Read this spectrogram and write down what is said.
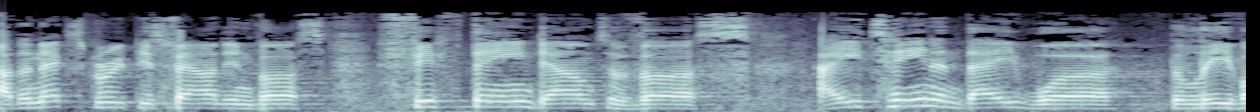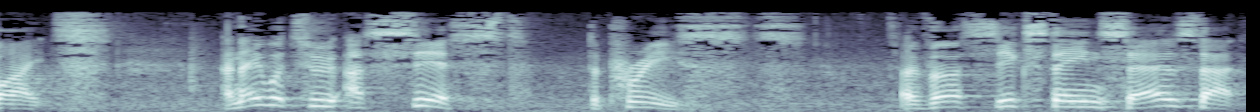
Uh, the next group is found in verse 15 down to verse 18, and they were the Levites. And they were to assist the priests. So verse 16 says that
